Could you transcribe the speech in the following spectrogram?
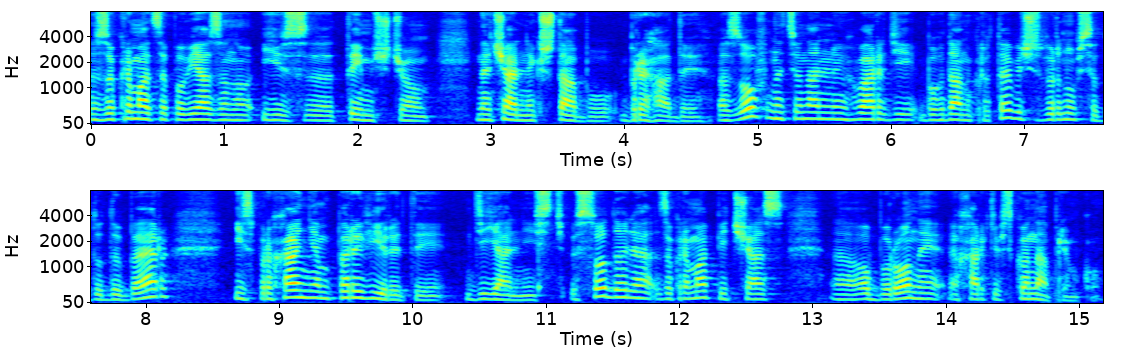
Зокрема, це пов'язано із е, тим, що начальник штабу бригади Азов Національної гвардії Богдан Кротевич звернувся до ДБР із проханням перевірити діяльність Содоля, зокрема під час е, оборони Харківського напрямку.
